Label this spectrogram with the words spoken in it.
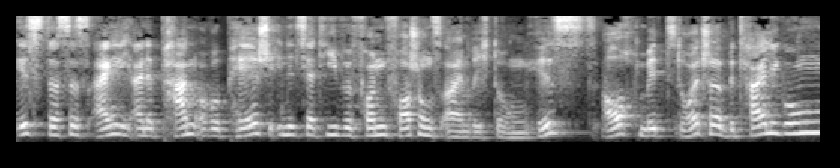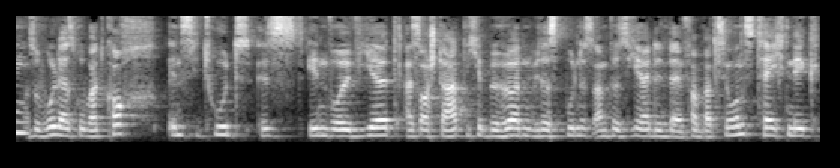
ist, dass es eigentlich eine paneuropäische Initiative von Forschungseinrichtungen ist, auch mit deutscher Beteiligung. Sowohl das Robert Koch Institut ist involviert, als auch staatliche Behörden wie das Bundesamt für Sicherheit in der Informationstechnik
